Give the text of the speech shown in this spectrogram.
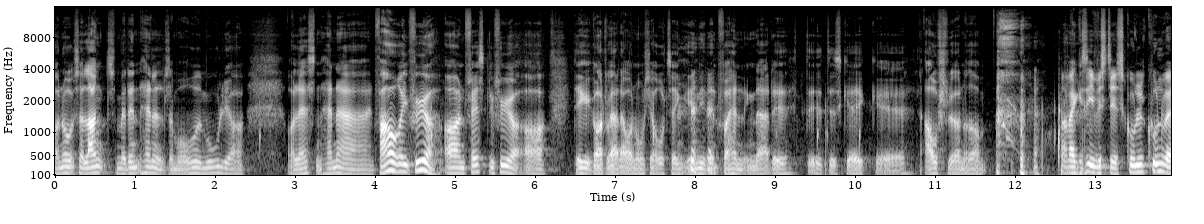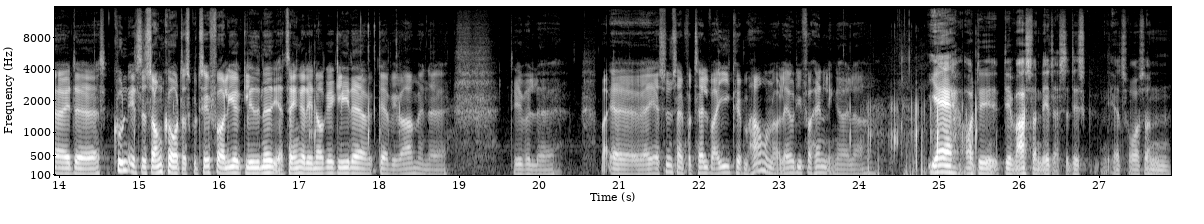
at nå så langt med den handel som overhovedet muligt. Og, og Lassen, han er en farverig fyr og en festlig fyr, og det kan godt være, der var nogle sjove ting inde i den forhandling der. Det, det, det skal jeg ikke øh, afsløre noget om. og man kan sige, hvis det skulle kun være et, øh, kun et sæsonkort, der skulle til for lige at glide ned, jeg tænker, det er nok ikke lige der, der vi var, men øh, det er vel... Øh, øh jeg synes, han fortalte, var I i København og lavede de forhandlinger, eller? Ja, og det, det var sådan lidt, altså det, jeg tror sådan,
